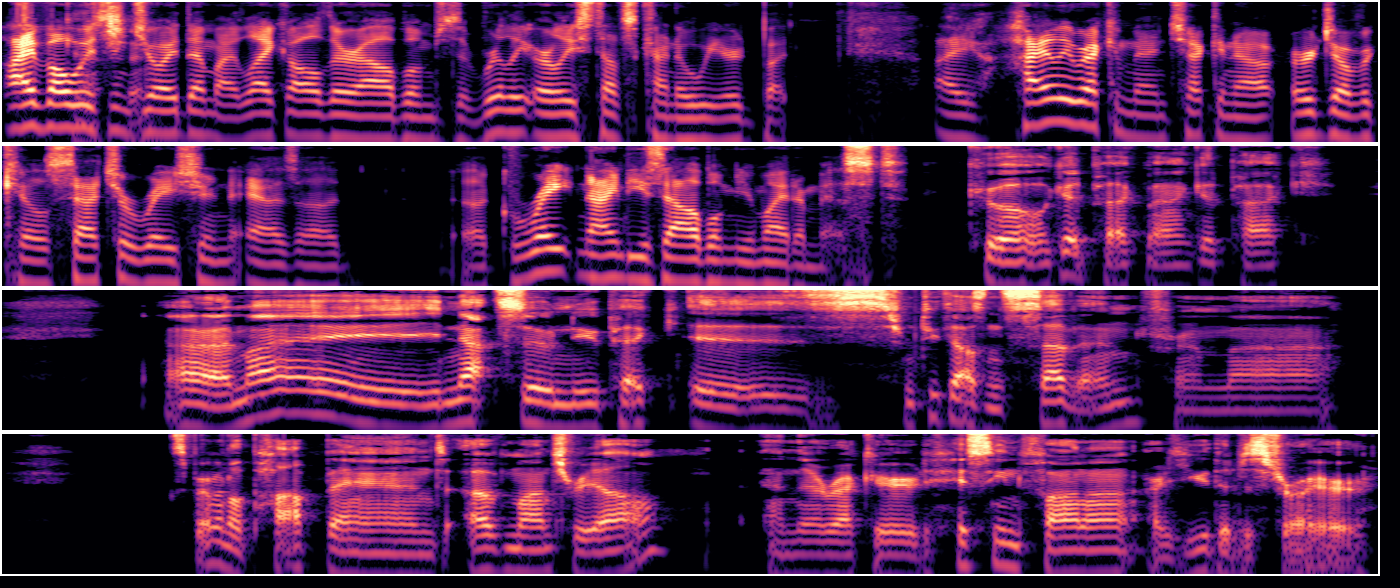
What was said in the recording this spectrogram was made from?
I've always Gotcha. enjoyed them. I like all their albums. The really early stuff's kind of weird, but I highly recommend checking out Urge Overkill's Saturation as a, a great 90s album you might have missed. Cool, good pick, man. Good pick. All right, my not so new pick is from 2007 from uh, experimental pop band of Montreal and their record "Hissing Fauna, Are You the Destroyer?"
